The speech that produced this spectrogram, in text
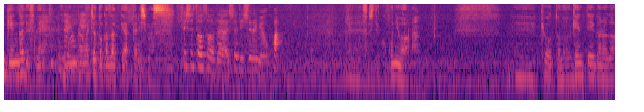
ー原画ですね。原画がちょっと飾ってあったりします、这是搜索的设计师的原画，えーそしてここには、えー京都の限定柄が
